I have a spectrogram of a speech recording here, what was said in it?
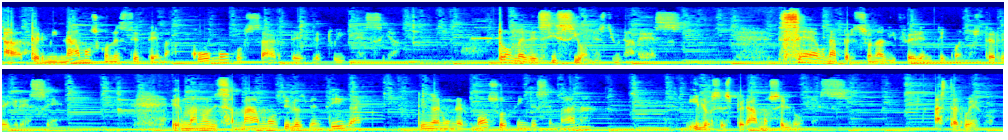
ah, terminamos con este tema, cómo gozarte de tu iglesia. Tome decisiones de una vez. Sea una persona diferente cuando usted regrese. Hermanos, les amamos, Dios los bendiga. Tengan un hermoso fin de semana y los esperamos el lunes. Hasta luego.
